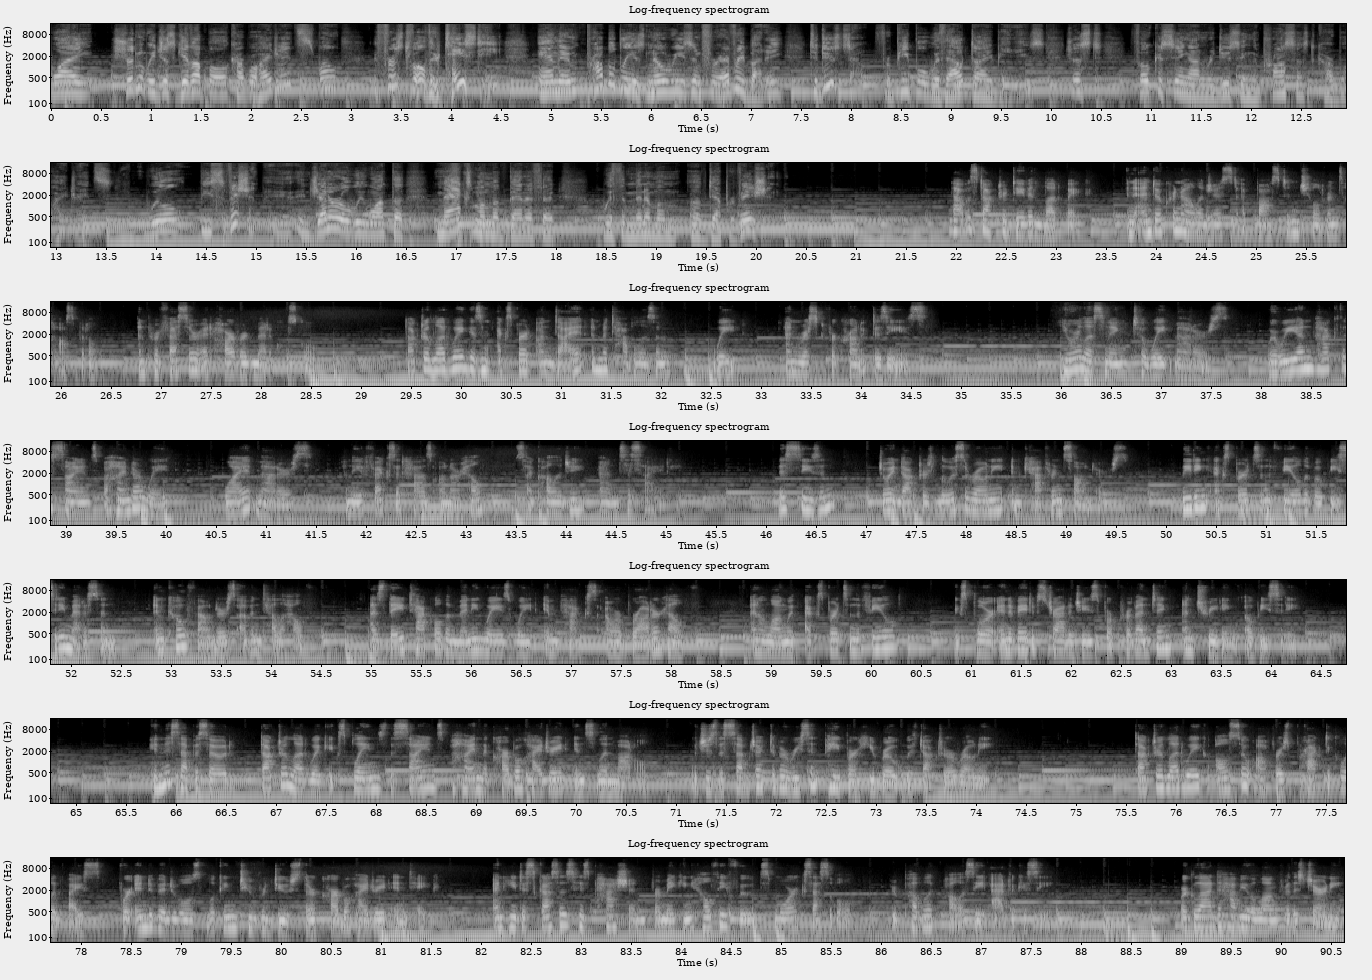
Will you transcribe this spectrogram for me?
Why shouldn't we just give up all carbohydrates? Well, first of all, they're tasty, and there probably is no reason for everybody to do so. For people without diabetes, just focusing on reducing the processed carbohydrates will be sufficient. In general, we want the maximum of benefit with the minimum of deprivation. That was Dr. David Ludwig, an endocrinologist at Boston Children's Hospital and professor at Harvard Medical School. Dr. Ludwig is an expert on diet and metabolism, weight, and risk for chronic disease. You're listening to Weight Matters, where we unpack the science behind our weight, why it matters, and the effects it has on our health, psychology, and society. This season, join Drs. Louis Aronne and Catherine Saunders, leading experts in the field of obesity medicine and co founders of IntelliHealth, as they tackle the many ways weight impacts our broader health and along with experts in the field, explore innovative strategies for preventing and treating obesity. In this episode, Dr. Ludwig explains the science behind the carbohydrate insulin model, which is the subject of a recent paper he wrote with Dr. Aronne. Dr. Ludwig also offers practical advice for individuals looking to reduce their carbohydrate intake, and he discusses his passion for making healthy foods more accessible through public policy advocacy. We're glad to have you along for this journey.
